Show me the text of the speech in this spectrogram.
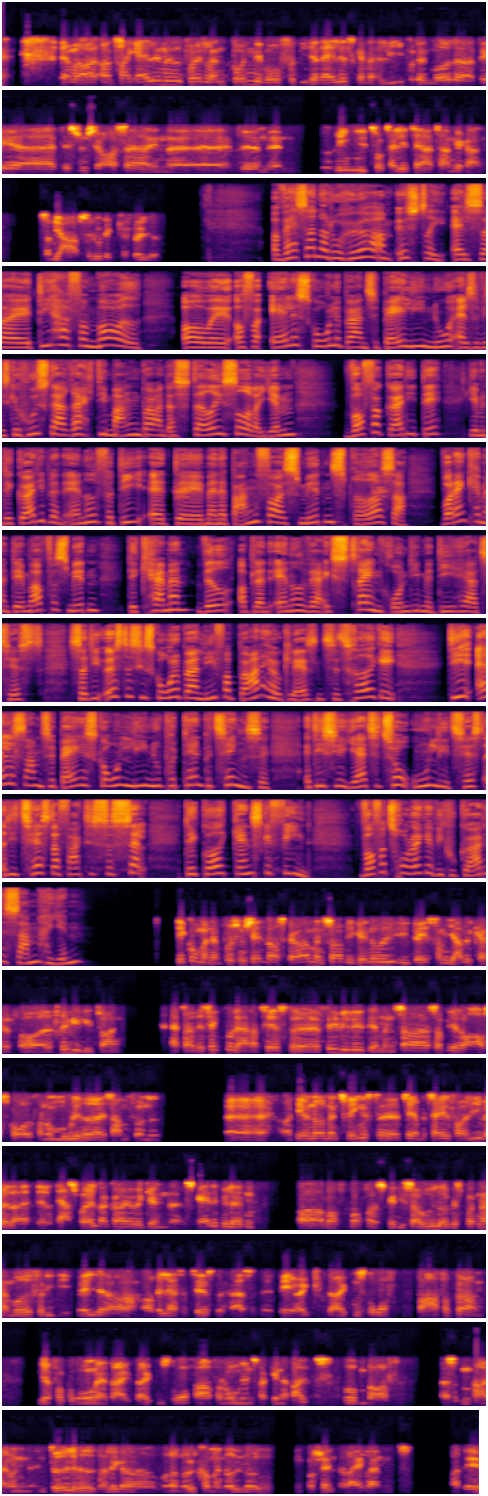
Jamen, at, at trække alle ned på et eller andet bundniveau, fordi at alle skal være lige på den måde der, det, er, det synes jeg også er en, øh, en, en rimelig totalitær tankegang, som jeg absolut ikke kan følge. Og hvad så, når du hører om Østrig? Altså, øh, de har formået og, øh, og få alle skolebørn tilbage lige nu. Altså, vi skal huske, der er rigtig mange børn, der stadig sidder derhjemme. Hvorfor gør de det? Jamen, det gør de blandt andet, fordi at øh, man er bange for, at smitten spreder sig. Hvordan kan man dæmme op for smitten? Det kan man ved at blandt andet være ekstremt grundig med de her tests. Så de østiske skolebørn lige fra børnehaveklassen til 3.G, de er alle sammen tilbage i skolen lige nu på den betingelse, at de siger ja til to ugenlige test, og de tester faktisk sig selv. Det er gået ganske fint. Hvorfor tror du ikke, at vi kunne gøre det samme herhjemme? Det kunne man potentielt også gøre, men så er vi igen ude i det, som jeg vil kalde for øh, frivillig tvang. Altså, hvis ikke du lærer dig teste øh, frivilligt, jamen, så, så bliver du afskåret fra nogle muligheder i samfundet. Øh, og det er jo noget, man tvinges til at betale for alligevel. at deres forældre gør jo igennem øh, skattebilletten. Og hvor, hvorfor skal de så udelukkes på den her måde, fordi de vælger at, at vil lade sig teste? Altså, det, det er jo ikke, der er ikke den store fare for børn vi har for corona. Der er, ikke, der er ikke den store fare for nogle mennesker generelt, åbenbart. Altså, den har jo en, en dødelighed, der ligger under 0,00 procent eller et eller andet. Og det,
